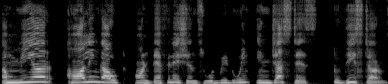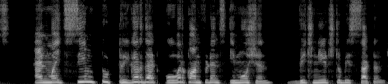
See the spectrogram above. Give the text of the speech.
A mere calling out on definitions would be doing injustice to these terms and might seem to trigger that overconfidence emotion which needs to be settled.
